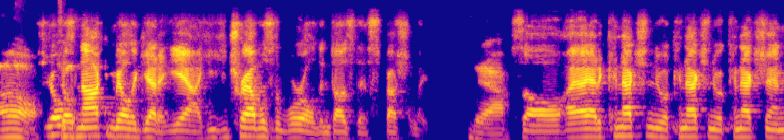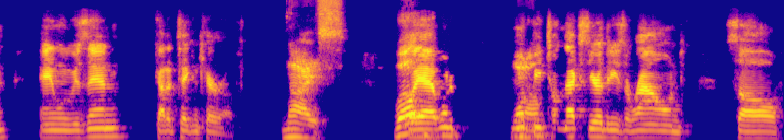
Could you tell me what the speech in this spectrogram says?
oh, Joe's Joe. not gonna be able to get it. Yeah, he, he travels the world and does this specially. Yeah. So I had a connection to a connection to a connection, and when we was in, got it taken care of. Nice. Well, so yeah, it won't, won't know. be till next year that he's around. So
